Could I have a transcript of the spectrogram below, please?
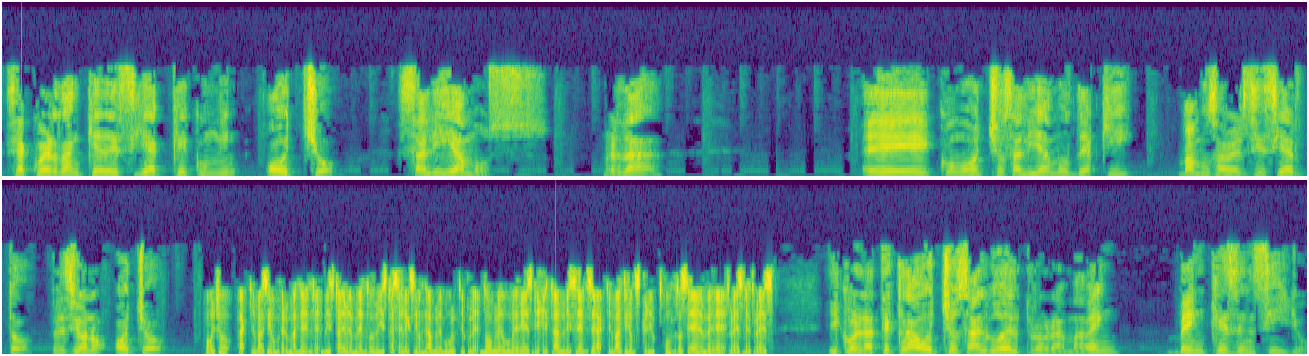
¿Se acuerdan que decía que con 8 salíamos, verdad? Eh, con 8 salíamos de aquí. Vamos a ver si es cierto. Presiono 8 8. Activación permanente. Vista elemento. Vista seleccionable múltiple. WS digital licencia. Activation script.cmd 3 de 3. y con la tecla 8 salgo del programa. ¿Ven? ¿Ven qué sencillo?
